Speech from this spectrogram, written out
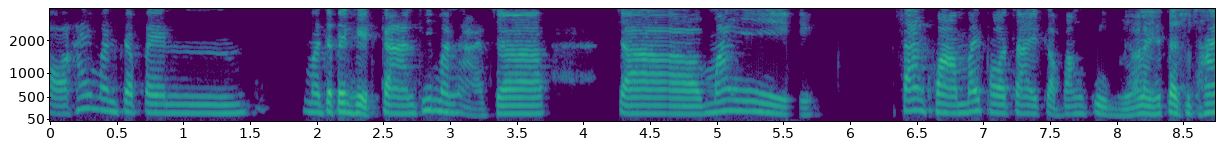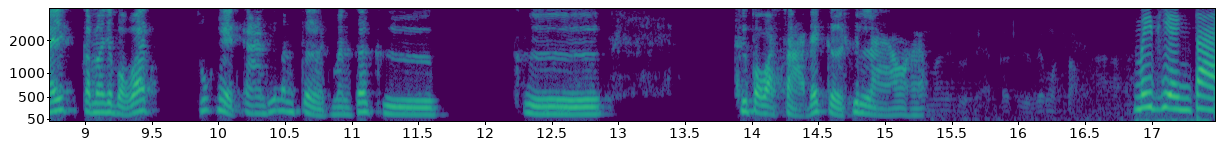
ต่อให้มันจะเป็นมันจะเป็นเหตุการณ์ที่มันอาจจะจะไม่สร้างความไม่พอใจกับบางกลุ่มหรืออะไรแต่สุดท้ายกำลังจะบอกว่าทุกเหตุการณ์ที่มันเกิดมันก็คือคือคือประวัติศาสตร์ได้เกิดขึ้นแล้วครับ ไม่เพียงแต่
